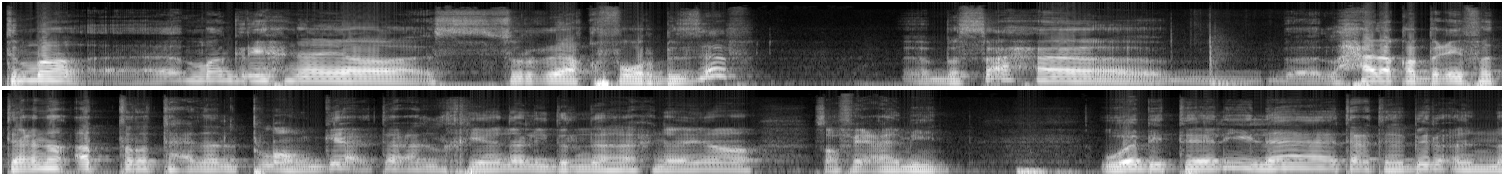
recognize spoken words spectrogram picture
تما آه، malgré حنايا سراق forts بزاف. بصح آه، الحلقة الضعيفة تاعنا أثرت على البلان كاع تاع الخيانة اللي درناها حنايا صافي عامين. وبالتالي لا تعتبر أن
